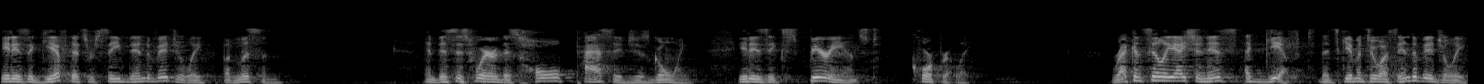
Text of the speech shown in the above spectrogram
It is a gift that's received individually, but listen. And this is where this whole passage is going. It is experienced corporately. Reconciliation is a gift that's given to us individually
